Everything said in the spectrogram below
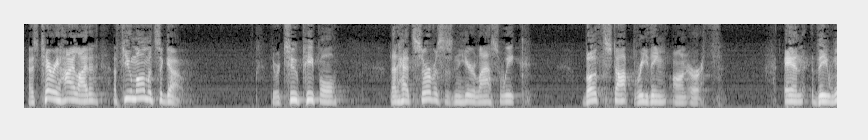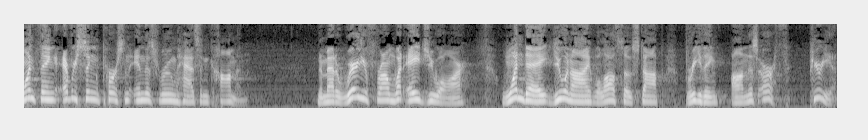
as Terry highlighted a few moments ago, there were two people that had services in here last week. Both stopped breathing on earth. And the one thing every single person in this room has in common no matter where you're from, what age you are, one day you and I will also stop breathing on this earth. Period.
